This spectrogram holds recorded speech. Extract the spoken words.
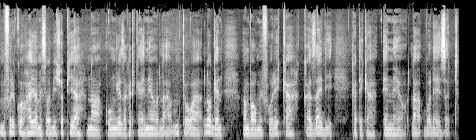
Mafuriko hayo yamesababishwa pia na kuongeza katika eneo la mto wa Logan ambao umefurika zaidi katika eneo la Bodesert.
